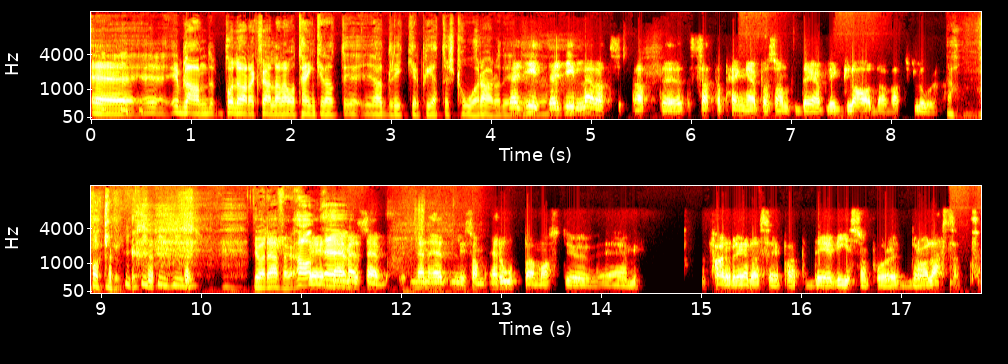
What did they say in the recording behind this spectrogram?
eh, eh ibland på lördagskvällarna och tänker att jag dricker Peters tårar. Och det, jag, jag gillar att, att uh, sätta pengar på sånt där jag blir glad av att förlora. Ja, okay. det var därför. Ja, eh, nej, men, men eh, liksom, Europa måste ju eh, förbereda sig på att det är vi som får dra lasset.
